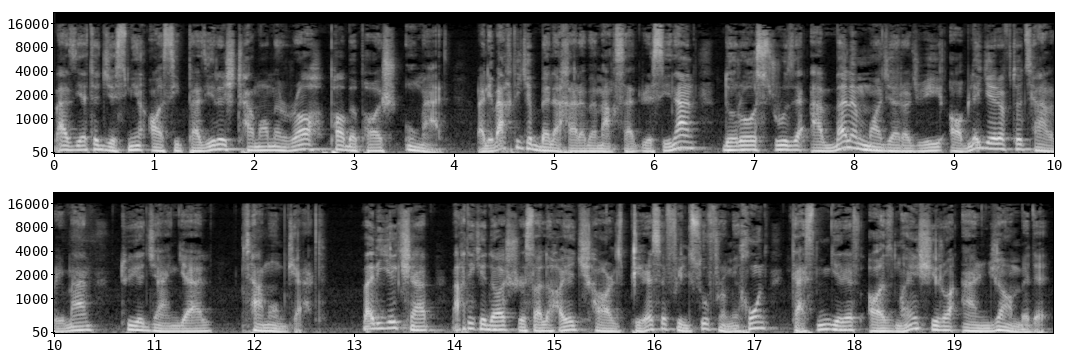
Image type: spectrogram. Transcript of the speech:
وضعیت جسمی آسیب پذیرش تمام راه پا به پاش اومد. ولی وقتی که بالاخره به مقصد رسیدن درست روز اول ماجراجویی آبله گرفت و تقریبا توی جنگل تموم کرد. ولی یک شب وقتی که داشت رساله های چارلز پیرس فیلسوف رو می‌خوند تصمیم گرفت آزمایشی رو انجام بده.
